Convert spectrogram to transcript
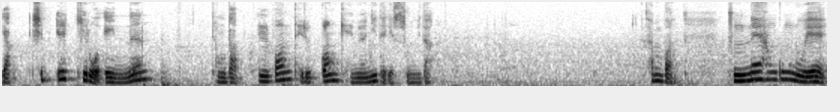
약 11km에 있는 정답 1번 대륙권 계면이 되겠습니다. 3번 국내 항공로에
